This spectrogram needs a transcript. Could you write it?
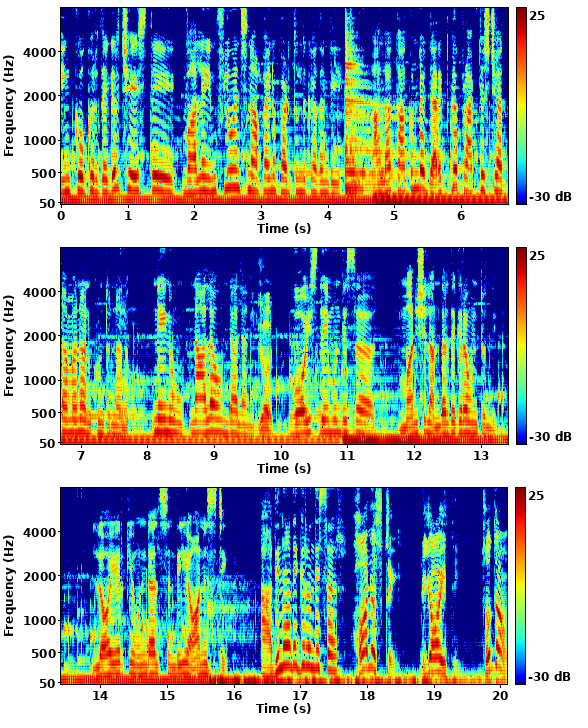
ఇంకొకరి దగ్గర చేస్తే వాళ్ళ ఇన్ఫ్లుయెన్స్ నా పైన పడుతుంది కదండి. అలా కాకుండా డైరెక్ట్గా ప్రాక్టీస్ చేద్దామని అనుకుంటున్నాను. నేను నాలా ఉండాలని. గుడ్ వాయిస్ దేముంది సార్ మనుషులు అందరి దగ్గర ఉంటుంది. లాయర్కి ఉండాల్సింది ఆనెస్టీ అది నా దగ్గర ఉంది సార్ హానెస్టీ నిజాయితీ చూద్దాం.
